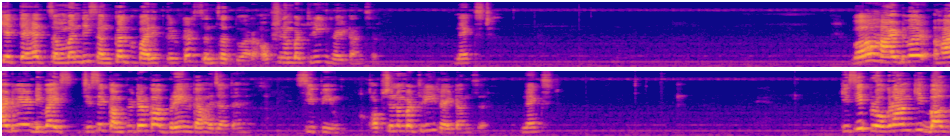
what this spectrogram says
के तहत संबंधी संकल्प पारित कर, कर संसद द्वारा। Option number three right answer next वह हार्डवेयर हार्डवेयर डिवाइस जिसे कंप्यूटर का ब्रेन कहा जाता है। CPU option number three right answer next किसी प्रोग्राम की बग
